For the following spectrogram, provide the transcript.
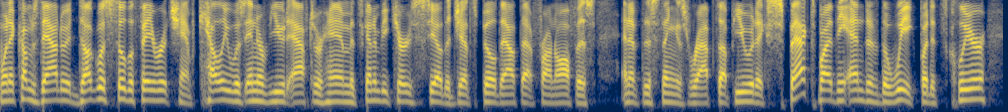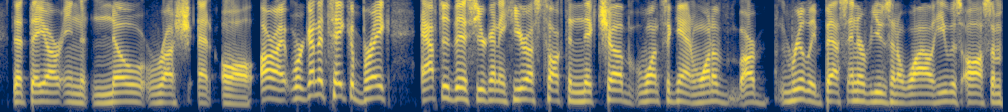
when it comes down to it, Douglas still the favorite. Champ Kelly was interviewed after him. It's going to be curious to see how the Jets build out that front office and if this thing is wrapped up. You would expect by the end of the week, but it's clear that they are in no rush at all. All right, we're going to take a break. After this, you're going to hear us talk to Nick Chubb once again, one of our really best interviews in a while. He was awesome.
